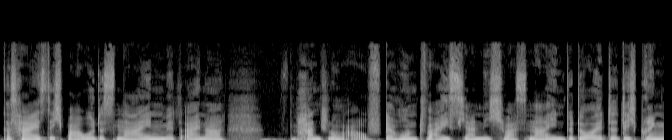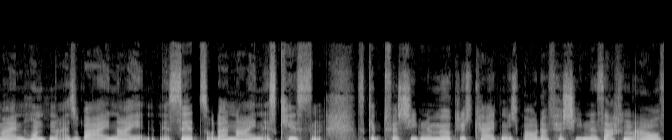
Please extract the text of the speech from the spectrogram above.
Das heißt, ich baue das Nein mit einer Handlung auf. Der Hund weiß ja nicht, was Nein bedeutet. Ich bringe meinen Hunden also bei, Nein ist Sitz oder Nein ist Kissen. Es gibt verschiedene Möglichkeiten. Ich baue da verschiedene Sachen auf.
